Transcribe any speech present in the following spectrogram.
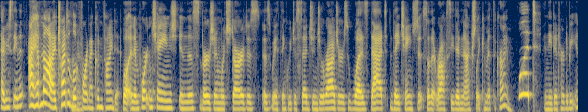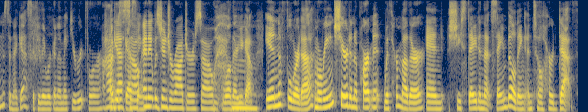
Have you seen it? I have not. I tried to look for it and I couldn't find it. Well, an important change in this version, which starred as as we I think we just said Ginger Rogers, was that they changed it so that Roxie didn't actually commit the crime. What? They needed her to be innocent, I guess, if they were going to make you root for her. I I'm guess just so. guessing. And it was Ginger Rogers, so Well, there you go. Mm. In Florida, Maureen shared an apartment with her mother, and she stayed in that same building until her death.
